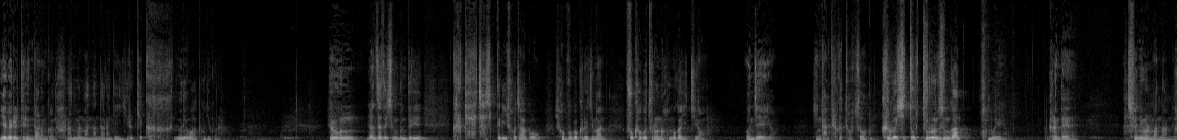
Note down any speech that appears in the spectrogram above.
예배를 드린다는 건 하나님을 만난다는 게 이렇게 큰 은혜와 복이구나. 여러분, 연세 드신 분들이 그렇게 자식들이 효자고 효부고 그러지만 훅 하고 들어오는 허무가 있지요. 언제예요? 인간 별것도 없어. 그것이 뚝 들어오는 순간 허무해요. 그런데 주님을 만납니다.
